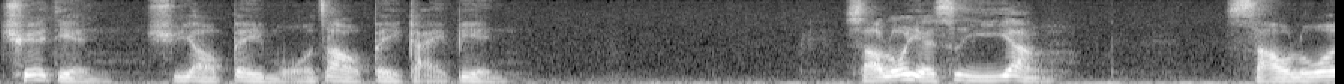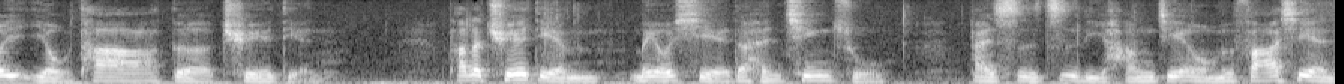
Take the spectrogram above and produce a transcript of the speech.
缺点，需要被磨造、被改变。扫罗也是一样。扫罗有他的缺点，他的缺点没有写得很清楚，但是字里行间我们发现，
